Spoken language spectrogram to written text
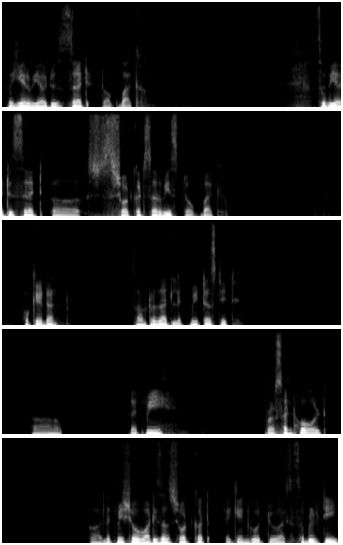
So here we have to select talkback. So we have to select uh, shortcut service talkback. Okay done. So after that let me test it. Uh, let me press and hold uh, let me show what is a shortcut. Again go to accessibility.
